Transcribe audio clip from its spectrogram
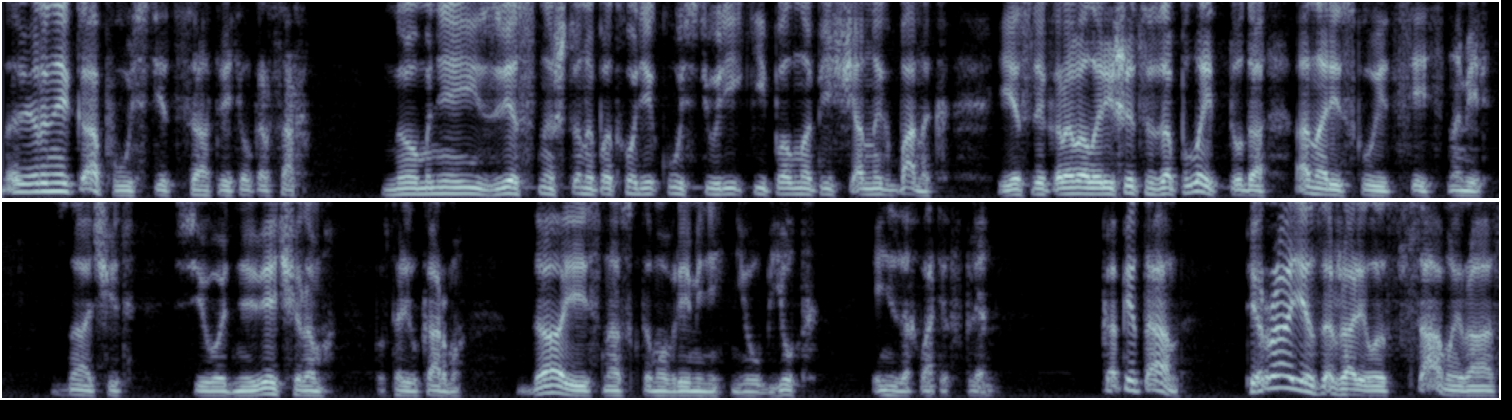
Наверняка пустится, — ответил корсар. — Но мне известно, что на подходе к устью реки полно песчаных банок. Если каравелла решится заплыть туда, она рискует сесть на мель. — Значит, сегодня вечером, — повторил Карма, — да, если нас к тому времени не убьют и не захватят в плен. Капитан, пирая зажарилась в самый раз,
